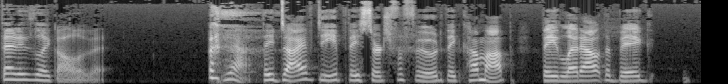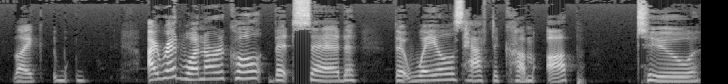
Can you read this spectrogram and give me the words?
that is like all of it. yeah they dive deep they search for food they come up they let out the big like i read one article that said that whales have to come up to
